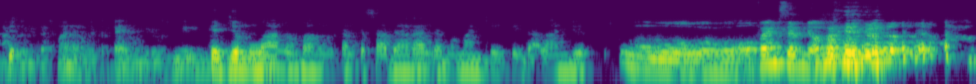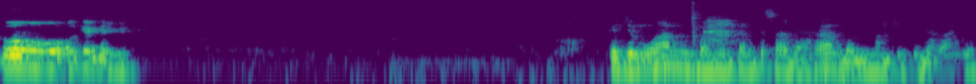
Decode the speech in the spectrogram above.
Absurditas mana yang lebih terkait sama dirimu sendiri? kejemuan membangunkan kesadaran dan memancing tindak lanjut. Wow, offensive nih offensive. Wow, oke oke. oke. Kejemuan membangunkan kesadaran dan memancing tindak lanjut.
